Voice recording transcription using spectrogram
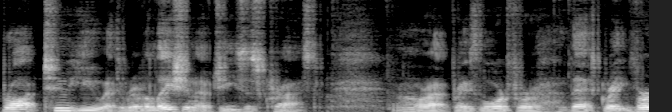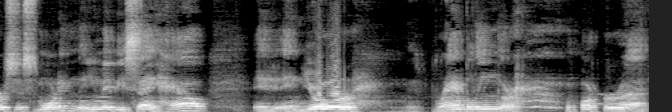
brought to you at the revelation of Jesus Christ. All right, praise the Lord for that great verse this morning. And you may be saying, how in your rambling or or uh,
